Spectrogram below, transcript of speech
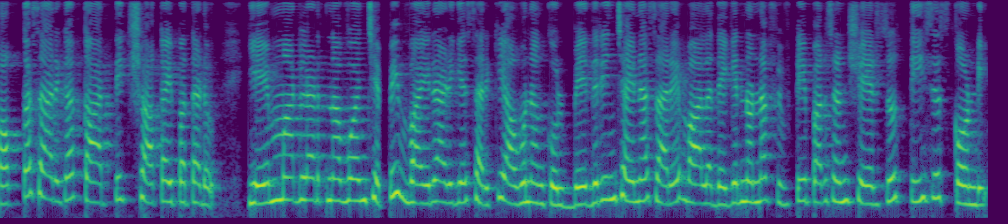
ఒక్కసారిగా కార్తీక్ షాక్ అయిపోతాడు. ఏం మాట్లాడుతున్నావు? అని చెప్పి వైర అడిగేసరికి అవును అంకుల్ బెదిరించైనా సరే వాళ్ళ దగ్గర ఉన్న ఫిఫ్టీ పర్సెంట్ షేర్స్ తీసేసుకోండి.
